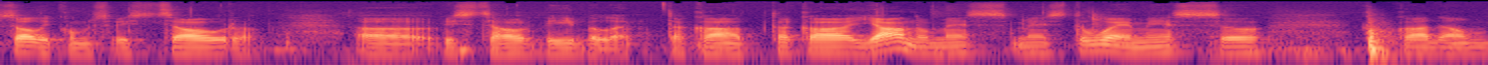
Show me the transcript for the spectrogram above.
salikums visi caur, uh, visi caur bībelē. Tā kā, tā kā jā, nu, mēs, mēs tuvojamies uh, kaut kādām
